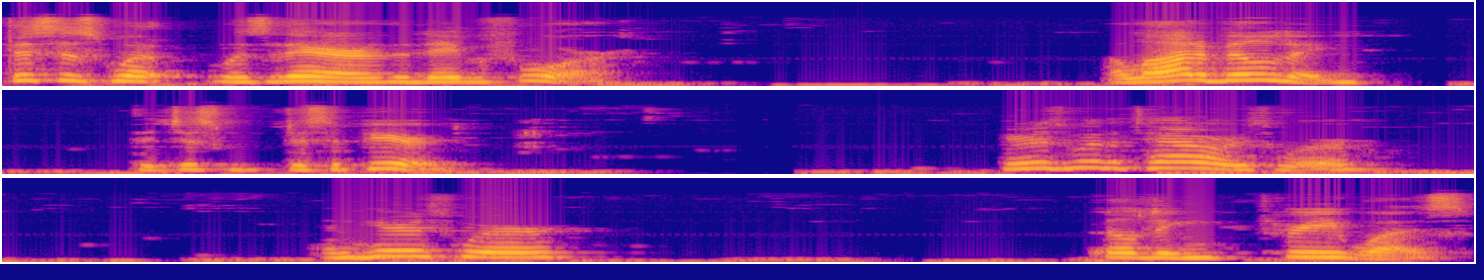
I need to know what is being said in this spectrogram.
This is what was there the day before. A lot of building that just disappeared. Here's where the towers were, and here's where building three was.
